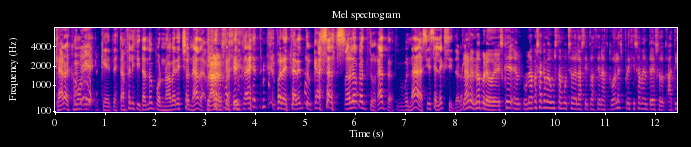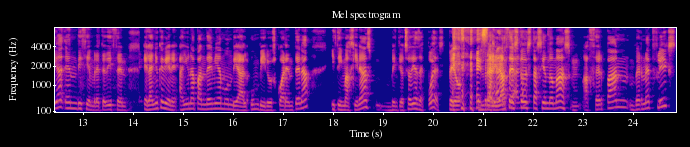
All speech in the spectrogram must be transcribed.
Claro, es como que, que te están felicitando por no haber hecho nada. Claro, por, sí. Estar en, por estar en tu casa solo con tu gato. Pues nada, así es el éxito, ¿no? Claro, no, pero es que eh, una cosa que me gusta mucho de la situación actual es precisamente eso. A ti en diciembre te dicen, el año que viene hay una pandemia mundial, un virus, cuarentena, y te imaginas 28 días después. Pero en realidad claro. esto está siendo más mm, hacer pan, ver Netflix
